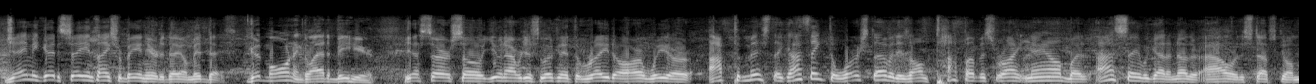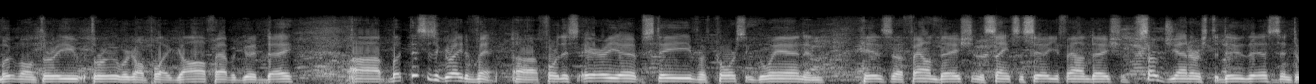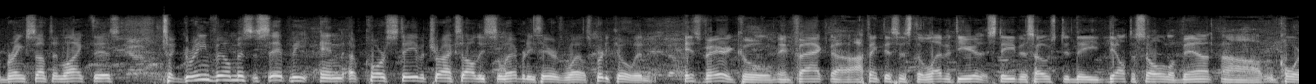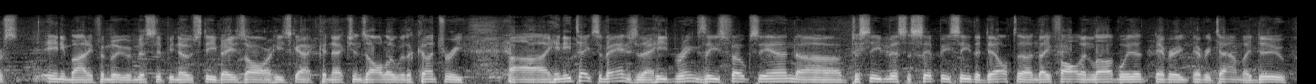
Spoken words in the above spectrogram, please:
Jamie, good to see you, and thanks for being here today on Midday. Good morning. Glad to be here. Yes, sir. So you and I were just looking at the radar. We are optimistic. I think the worst of it is on top of us right now, but I say we got another hour. The stuff's going to move on through. Through. We're going to play golf, have a good day. Uh, but this is a great event uh, for this area. Steve, of course, and Gwen and his uh, foundation, the St. Cecilia Foundation, so generous to do this and to bring something like this to Greenville, Mississippi. And of course, Steve attracts all these celebrities here as well. It's pretty cool, isn't it? It's very cool. In fact, uh, I think this is the 11th year that Steve has hosted the Delta Soul event. Uh, of course, anybody familiar with Mississippi knows Steve Azar. He's got connections all over the country, uh, and he takes advantage of that. He brings these folks in uh, to see Mississippi, see the Delta, and they fall in love with it every every time they do.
